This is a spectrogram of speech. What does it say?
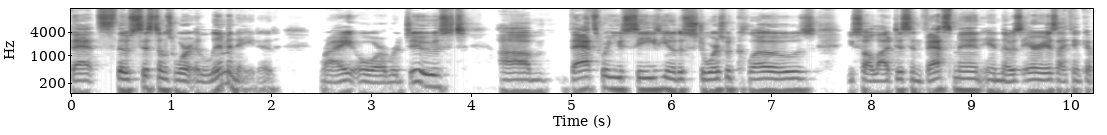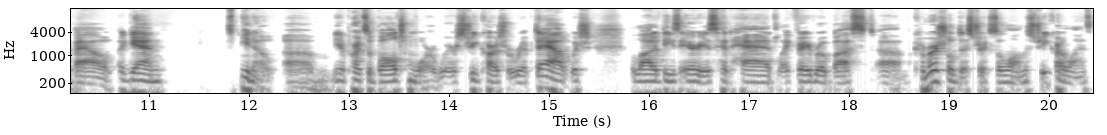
that's those systems were eliminated, right, or reduced um, that's where you see, you know, the stores would close. You saw a lot of disinvestment in those areas. I think about again, you know, um, you know, parts of Baltimore where streetcars were ripped out, which a lot of these areas had had like very robust um, commercial districts along the streetcar lines.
